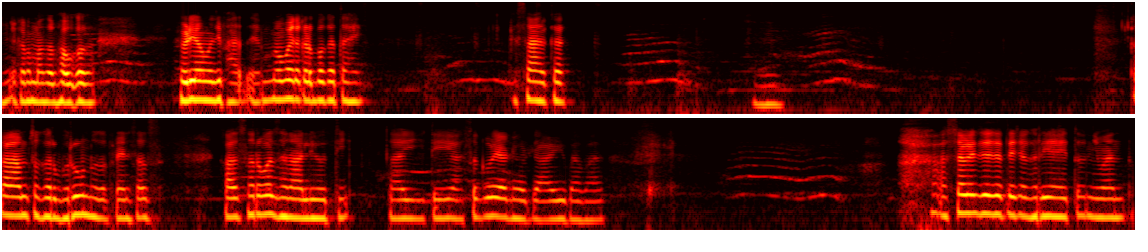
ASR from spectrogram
इकडं माझा भाऊ बघा. व्हिडिओमध्ये म्हणजे फार मोबाईलकडे बघत आहे. सारखं. काल आमचं घर भरून होतं फ्रेंड्स आज काल सर्वजण आली होती. ताई ते सगळे आले होते. आई बाबा. आज सगळे ज्याच्या त्याच्या घरी आहेत निवांत.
